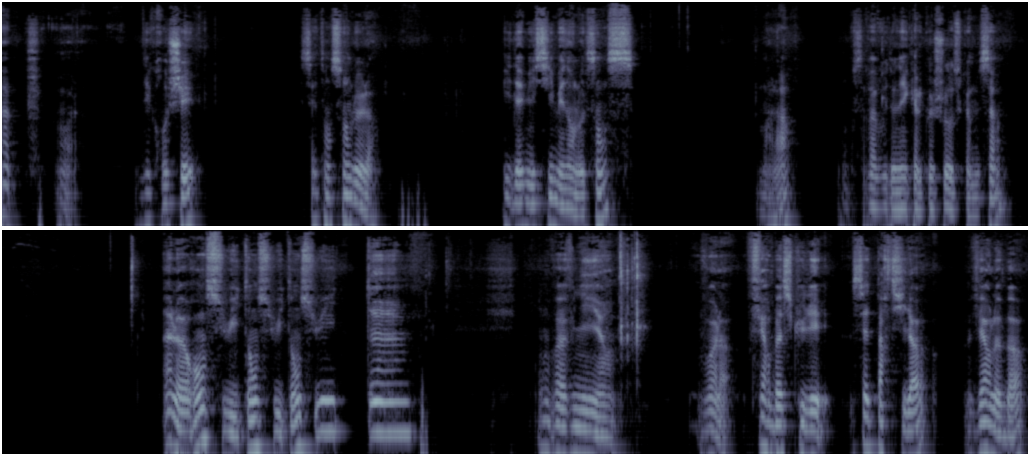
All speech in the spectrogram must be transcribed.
hop, voilà, décrocher cet ensemble-là. Idem ici, mais dans l'autre sens. Voilà. Donc ça va vous donner quelque chose comme ça. Alors ensuite, ensuite, ensuite, on va venir, voilà, faire basculer cette partie-là vers le bas,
